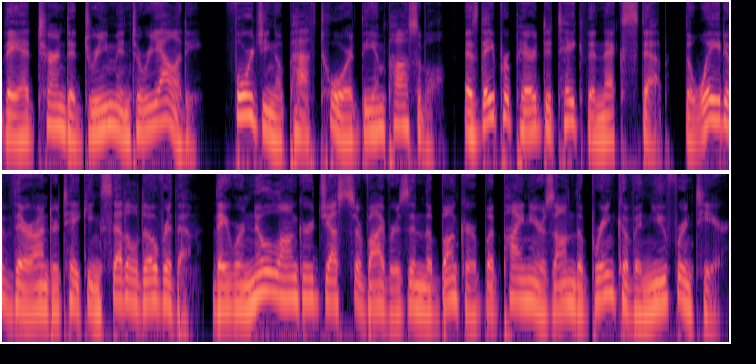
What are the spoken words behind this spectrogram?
they had turned a dream into reality, forging a path toward the impossible. As they prepared to take the next step, the weight of their undertaking settled over them. They were no longer just survivors in the bunker but pioneers on the brink of a new frontier.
